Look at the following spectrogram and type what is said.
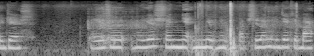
gdzieś. No jeszcze, no jeszcze nie, nie, nie, nie patrzyłem gdzie chyba,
